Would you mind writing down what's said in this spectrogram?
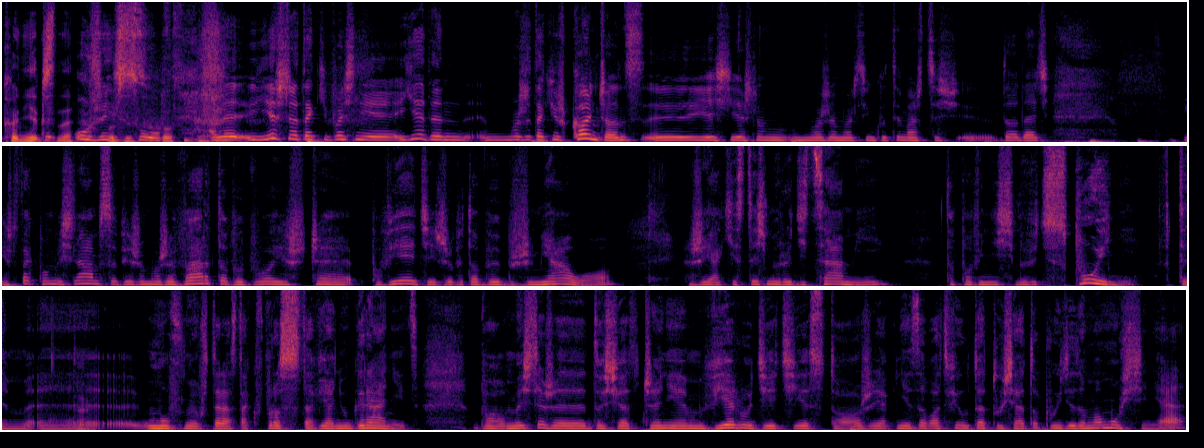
konieczne. Użyj użyj słów. Ale jeszcze taki właśnie jeden, może tak już kończąc, y, jeśli jeszcze może Marcinku, ty masz coś y, dodać. Jeszcze tak pomyślałam sobie, że może warto by było jeszcze powiedzieć, żeby to wybrzmiało, że jak jesteśmy rodzicami, to powinniśmy być spójni w tym, e, mówmy już teraz tak wprost, stawianiu granic. Bo myślę, że doświadczeniem wielu dzieci jest to, że jak nie załatwił tatusia, to pójdzie do mamusi, nie?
